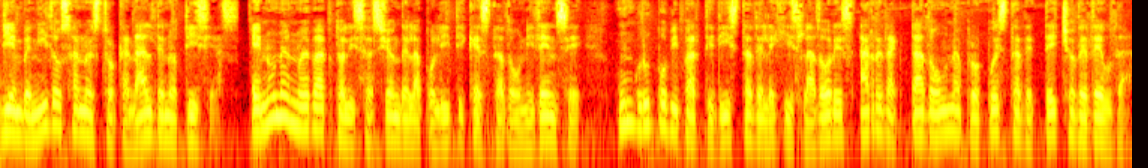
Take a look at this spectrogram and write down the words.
Bienvenidos a nuestro canal de noticias. En una nueva actualización de la política estadounidense, un grupo bipartidista de legisladores ha redactado una propuesta de techo de deuda,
